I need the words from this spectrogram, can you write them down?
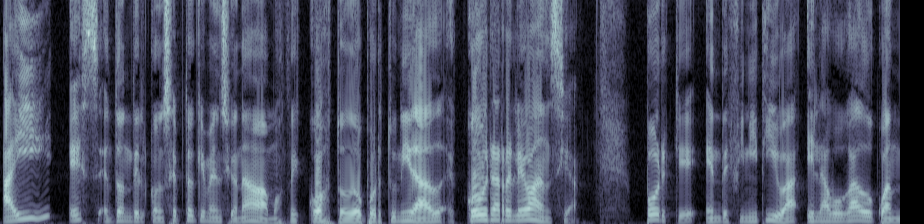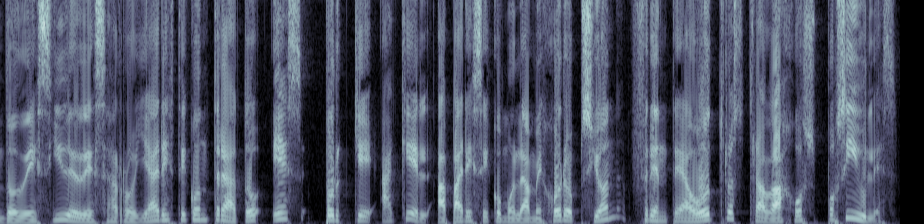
Ahí es donde el concepto que mencionábamos de costo de oportunidad cobra relevancia, porque en definitiva el abogado cuando decide desarrollar este contrato es porque aquel aparece como la mejor opción frente a otros trabajos posibles.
